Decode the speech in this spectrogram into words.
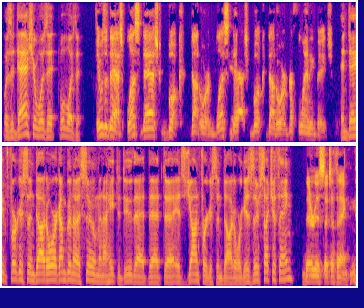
Was it dash or was it what was it? It was a dash, bless-book.org, bless-book.org. That's the landing page. And daveferguson.org, I'm going to assume, and I hate to do that, that uh, it's johnferguson.org. Is there such a thing? There is such a thing.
